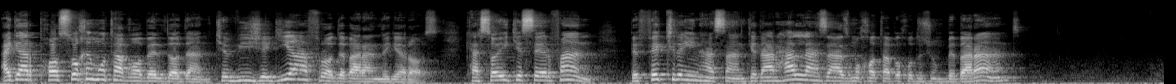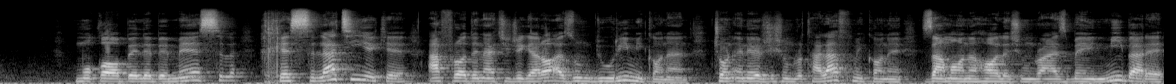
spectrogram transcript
اگر پاسخ متقابل دادن که ویژگی افراد برندگراست کسایی که صرفاً به فکر این هستند که در هر لحظه از مخاطب خودشون ببرند مقابله به مثل خصلتیه که افراد نتیجهگرا از اون دوری می‌کنن. چون انرژیشون رو تلف می‌کنه زمان حالشون رو از بین می‌بره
